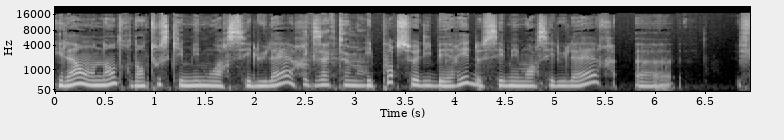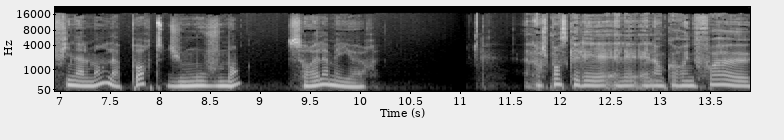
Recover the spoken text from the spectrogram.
Et là, on entre dans tout ce qui est mémoire cellulaire. Exactement. Et pour se libérer de ces mémoires cellulaires, euh, finalement, la porte du mouvement serait la meilleure. Alors, je pense qu'elle est, elle est, encore une fois euh,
